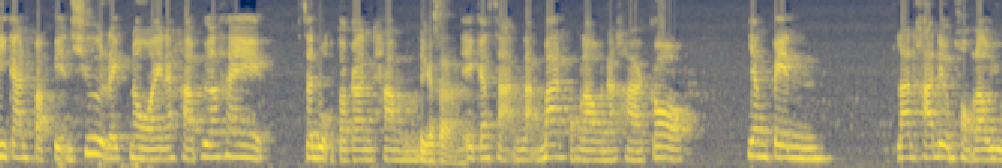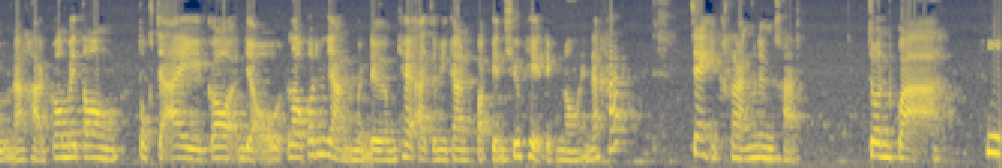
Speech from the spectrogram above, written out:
มีการปรับเปลี่ยนชื่อเล็กน้อยนะคะ เพื่อให้ สะดวกต่อการทำเอกสารเอกสารหลังบ้านของเรานะคะ ก็ยังเป็นร้านค้าเดิมของเราอยู่นะคะ ก็ไม่ต้องตกใจก็เดี๋ยวเราก็ทุกอย่างเหมือนเดิม แค่อาจจะมีการปรับเปลี่ยนชื่อเพจเล็กน้อยนะคะ แจ้งอีกครั้งหนึ่งค่ะ จนกว่าผู้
